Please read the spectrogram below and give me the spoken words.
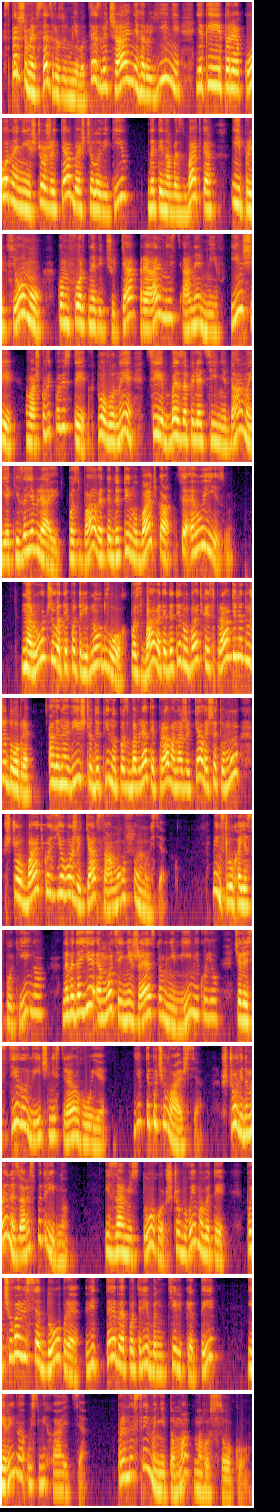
З першими все зрозуміло. Це звичайні героїні, які переконані, що життя без чоловіків, дитина без батька, і при цьому комфортне відчуття, реальність, а не міф. Інші важко відповісти, хто вони, ці безапеляційні дами, які заявляють, позбавити дитину батька це егоїзм. Народжувати потрібно удвох, позбавити дитину батька і справді не дуже добре. Але навіщо дитину позбавляти права на життя лише тому, що батько з його життя самоусунувся? Він слухає спокійно, не видає емоцій ні жестом, ні мімікою, через цілу вічність реагує. Як ти почуваєшся? Що від мене зараз потрібно? І замість того, щоб вимовити Почуваюся добре, від тебе потрібен тільки ти, Ірина усміхається. Принеси мені томатного соку.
